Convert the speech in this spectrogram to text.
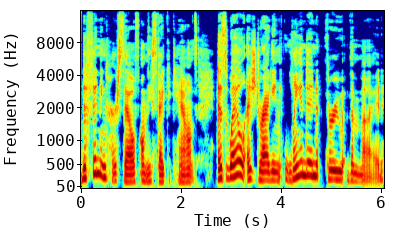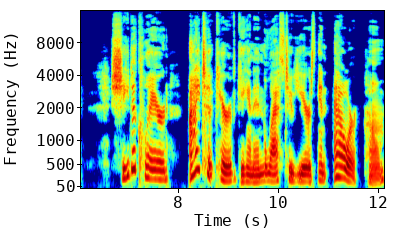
defending herself on these fake accounts, as well as dragging Landen through the mud. She declared, I took care of Gannon the last two years in our home.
